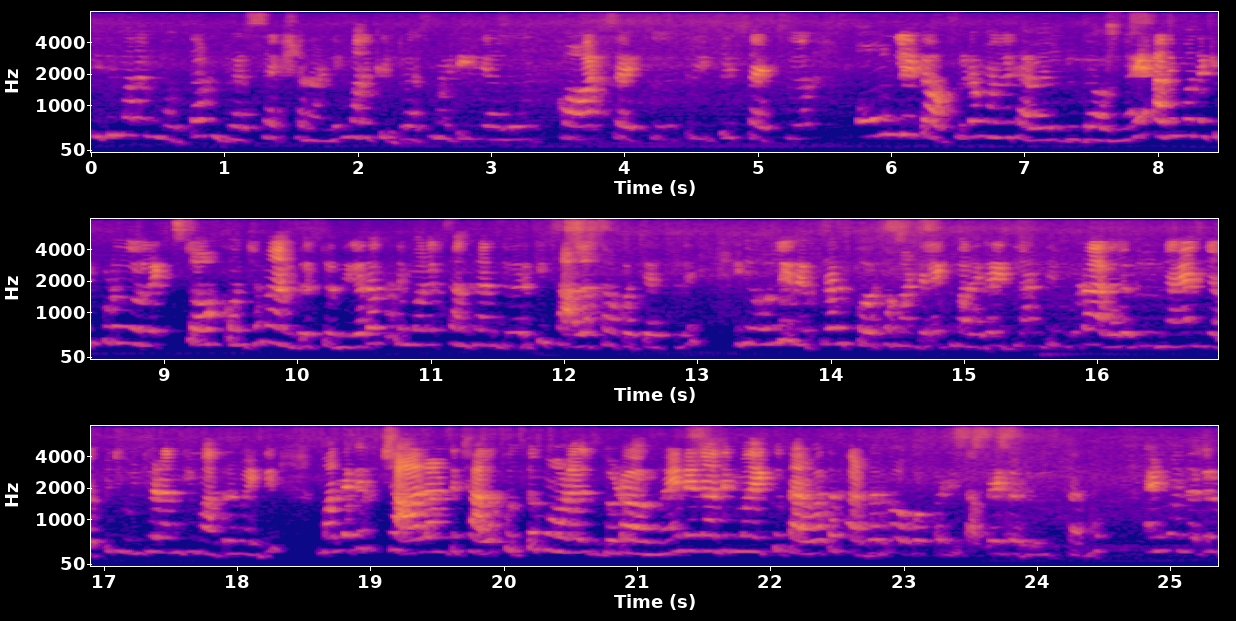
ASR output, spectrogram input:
ఇది మనకి మొత్తం డ్రెస్ సెక్షన్ అండి. మనకి dress material coord sets three piece sets only tops కూడా మనకి అవైలబుల్గా ఉన్నాయి. అది మనకి ఇప్పుడు లైక్ స్టాక్ కొంచెం అనిపిస్తుంది కదా. కానీ మనకి సంక్రాంతి వరకు చాలా స్టాక్ వచ్చేస్తుంది. ఇది ఓన్లీ రిఫరెన్స్ కోసం అంటే లైక్ మన దగ్గర ఇట్లాంటివి కూడా అవైలబుల్ ఉన్నాయని చెప్పి చూపించడానికి మాత్రమే ఇది మన దగ్గర చాలా అంటే చాలా కొత్త మోడల్స్ కూడా ఉన్నాయి. నేను అది మీకు తర్వాత ఫర్దర్గా ఒక్కొక్కటి సపరేట్గా చూపిస్తాను అండ్ మన దగ్గర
